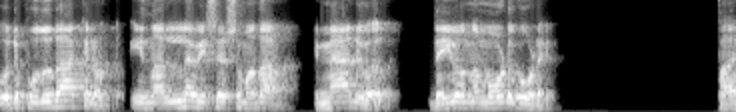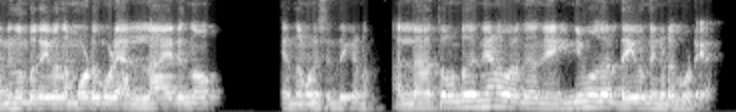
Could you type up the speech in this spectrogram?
ഒരു പുതുതാക്കലുണ്ട്. ഈ നല്ല വിശേഷം അതാണ്. ഇമാനുവൽ ദൈവം നമ്മോട് കൂടെ. അപ്പൊ അതിനു മുമ്പ് ദൈവം നമ്മോട് കൂടെ അല്ലായിരുന്നോ എന്ന് നമ്മൾ ചിന്തിക്കണം. അല്ലാത്തതുകൊണ്ട് തന്നെയാണ് പറഞ്ഞത് ഇനി മുതൽ ദൈവം നിങ്ങളുടെ കൂടെയാണ്.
